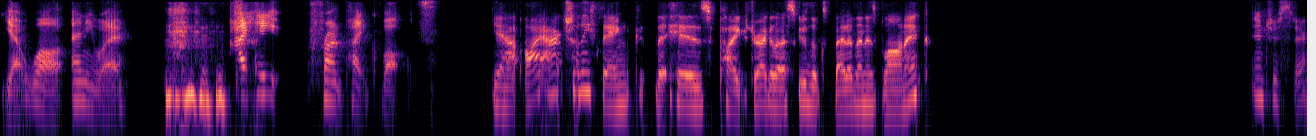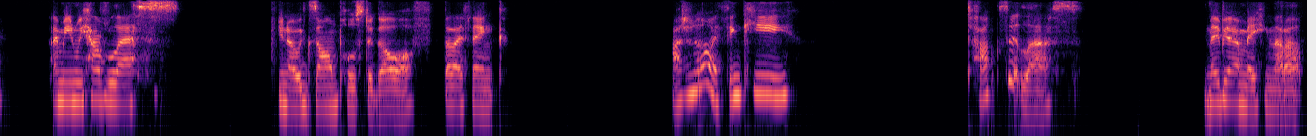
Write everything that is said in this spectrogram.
Yeah, well, anyway. I hate front pike vaults. Yeah, I actually think that his Pike Dragulescu looks better than his Blahnik. Interesting. I mean, we have less, you know, examples to go off, but I think, I don't know, I think he tucks it less. Maybe I'm making that up.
